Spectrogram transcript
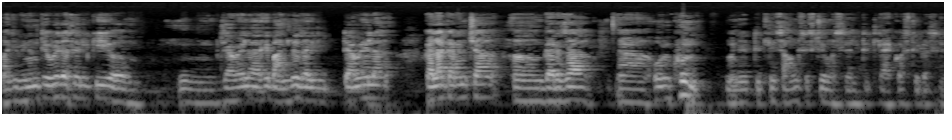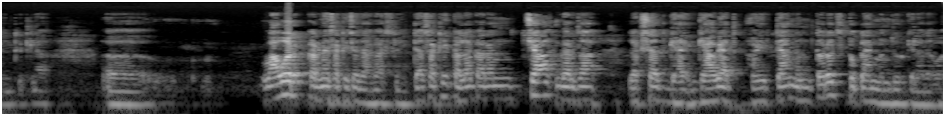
माझी विनंती एवढीच असेल की ज्यावेळेला हे बांधलं जाईल त्यावेळेला कलाकारांच्या गरजा ओळखून म्हणजे तिथली साऊंड सिस्टीम असेल तिथलं अॅकॉस्टिक असेल तिथला वावर करण्यासाठीच्या जागा असतील. त्यासाठी कलाकारांच्या गरजा लक्षात घ्या घ्याव्यात आणि त्यानंतरच तो प्लॅन मंजूर केला जावा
